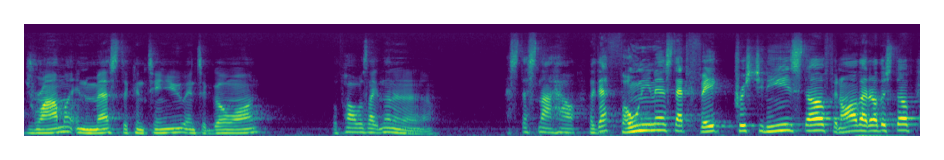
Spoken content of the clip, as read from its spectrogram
drama and mess to continue and to go on. But Paul was like, no, no, no, no. That's, that's not how, like that phoniness, that fake Christianese stuff and all that other stuff,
